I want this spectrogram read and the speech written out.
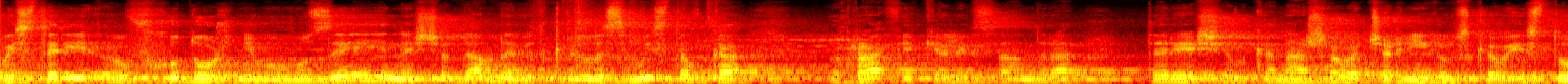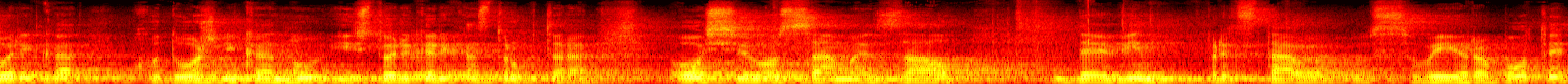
в, історі... в художньому музеї нещодавно відкрилась виставка графіки Олександра Терещенка, нашого чернігівського історика, художника, ну і історика-реконструктора. Ось його саме зал, де він представив свої роботи.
